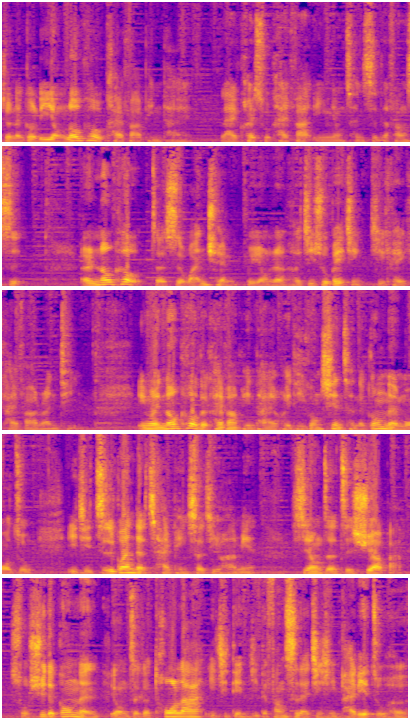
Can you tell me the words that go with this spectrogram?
就能够利用 Local 开发平台，来快速开发应用程式的方式，而 No Code 则是完全不用任何技术背景即可以开发软体。因为 No Code 的开发平台会提供现成的功能模组以及直观的产品设计画面，使用者只需要把所需的功能用这个拖拉以及点击的方式来进行排列组合，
